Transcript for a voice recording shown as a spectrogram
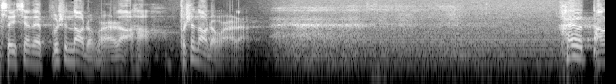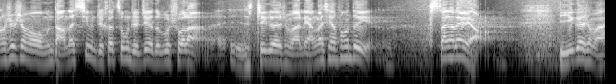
所以现在不是闹着玩的哈，不是闹着玩的。还有党是什么？我们党的性质和宗旨这个都不说了。这个什么？两个先锋队，三个代表，一个什么？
